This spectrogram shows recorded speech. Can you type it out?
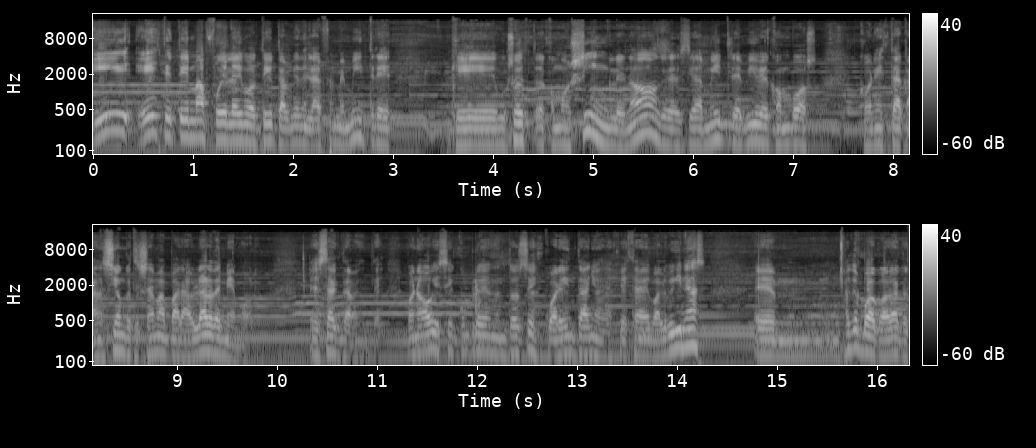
Y este tema fue el leitmotiv también de la FM Mitre, que usó como jingle, ¿no? Que decía Mitre vive con vos, con esta canción que se llama Para hablar de mi amor. Exactamente. Bueno, hoy se cumplen entonces 40 años de fiesta de Malvinas. Em, yo te puedo, contar que,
